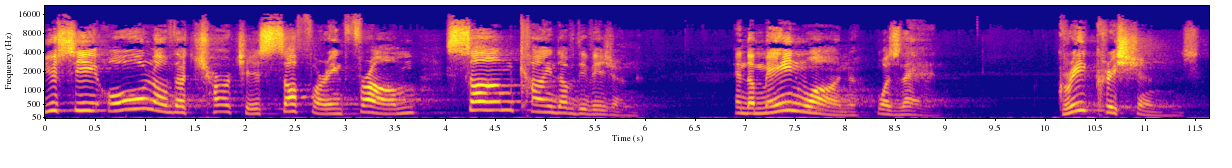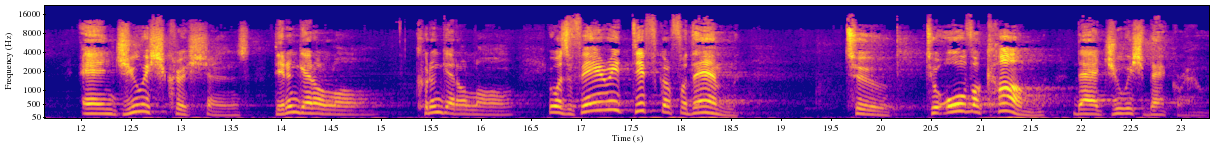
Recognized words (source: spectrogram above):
you see all of the churches suffering from some kind of division. And the main one was that Greek Christians and Jewish Christians didn't get along, couldn't get along. It was very difficult for them to, to overcome that Jewish background.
